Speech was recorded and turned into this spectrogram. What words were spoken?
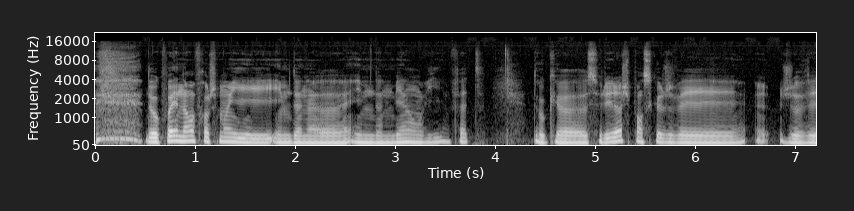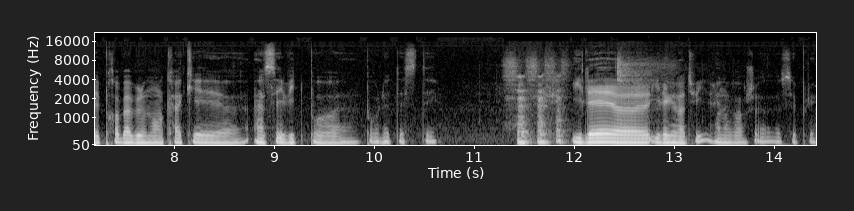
Donc ouais, non, franchement, il, me donne, euh, il me donne bien envie, en fait. Donc euh, celui-là, je pense que je vais, je vais probablement craquer euh, assez vite pour, pour le tester. il, est, il est gratuit, rien à voir, je ne sais plus.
